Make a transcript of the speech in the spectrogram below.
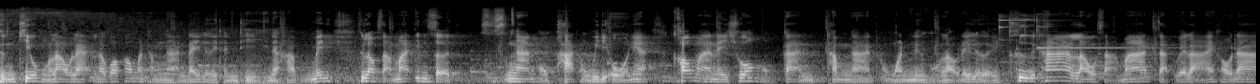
ถึงคิวของเราแล้วเราก็เข้ามาทำงานได้เลยทันทีนะครับไม่คือเราสามารถ insert งานของพาร์ทของวิดีโอเนี่ยเข้ามาในช่วงของการทำงานของวันหนึ่งของเราได้เลย คือถ้าเราสามารถจัดเวลาให้เขาได้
